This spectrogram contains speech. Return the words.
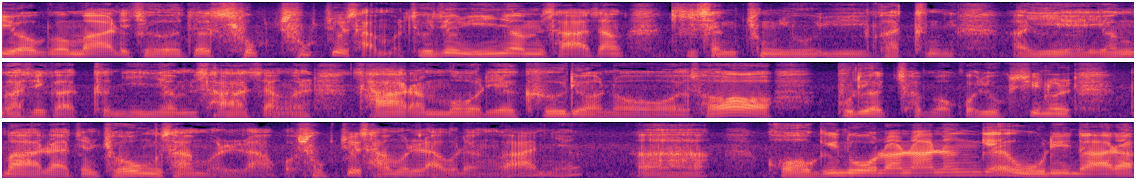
여거 말이 저들 숙, 숙주 삼을 저들 이념 사상 기생충 유이 같은 아, 예 연가시 같은 이념 사상을 사람 머리에 그려 넣어서 부려쳐 먹고 육신을 말하자면 종 삼으려고 숙주 삼으려고 그런 거 아니에요? 아, 거기 놀아나는 게 우리나라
